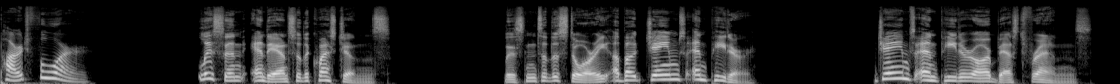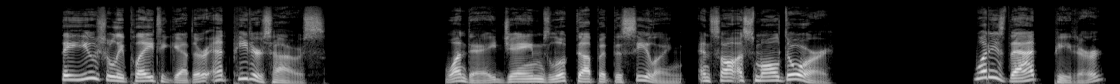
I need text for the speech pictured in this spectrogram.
Part 4. Listen and answer the questions. Listen to the story about James and Peter. James and Peter are best friends. They usually play together at Peter's house. One day, James looked up at the ceiling and saw a small door. What is that, Peter?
